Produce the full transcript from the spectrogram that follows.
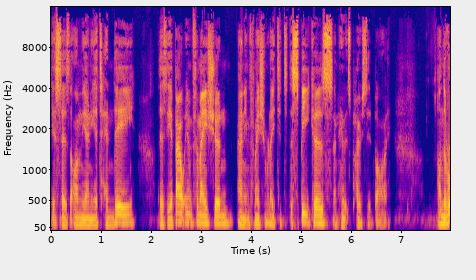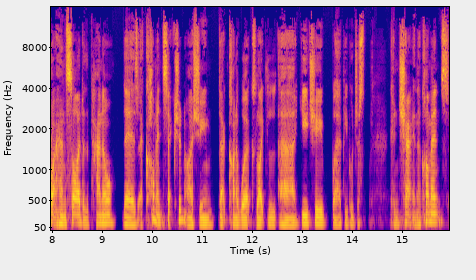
It says that I'm the only attendee. There's the about information and information related to the speakers and who it's posted by. On the right hand side of the panel, there's a comment section. I assume that kind of works like uh, YouTube, where people just can chat in the comments.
